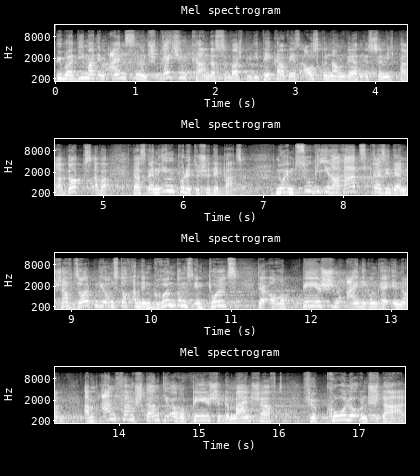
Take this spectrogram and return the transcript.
über die man im Einzelnen sprechen kann, dass zum Beispiel die PKWs ausgenommen werden, ist für mich paradox, aber das wäre eine innenpolitische Debatte. Nur im Zuge Ihrer Ratspräsidentschaft sollten wir uns doch an den Gründungsimpuls der europäischen Einigung erinnern. Am Anfang stand die Europäische Gemeinschaft für Kohle und Stahl.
